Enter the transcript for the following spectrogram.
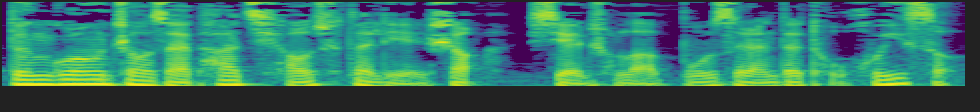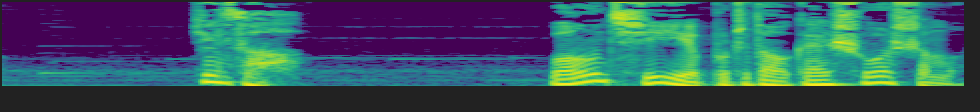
灯光照在他憔悴的脸上，显出了不自然的土灰色。英子，王琦也不知道该说什么，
